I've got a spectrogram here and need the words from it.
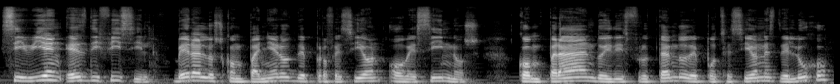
si bien es difícil ver a los compañeros de profesión o vecinos comprando y disfrutando de posesiones de lujo,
